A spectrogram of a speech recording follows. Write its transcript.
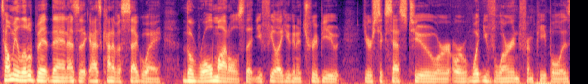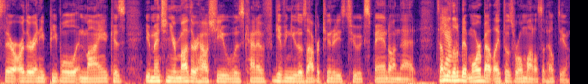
tell me a little bit then, as a, as kind of a segue, the role models that you feel like you can attribute your success to or, or what you've learned from people. Is there are there any people in mind? Because you mentioned your mother how she was kind of giving you those opportunities to expand on that. Tell yeah. me a little bit more about like those role models that helped you.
